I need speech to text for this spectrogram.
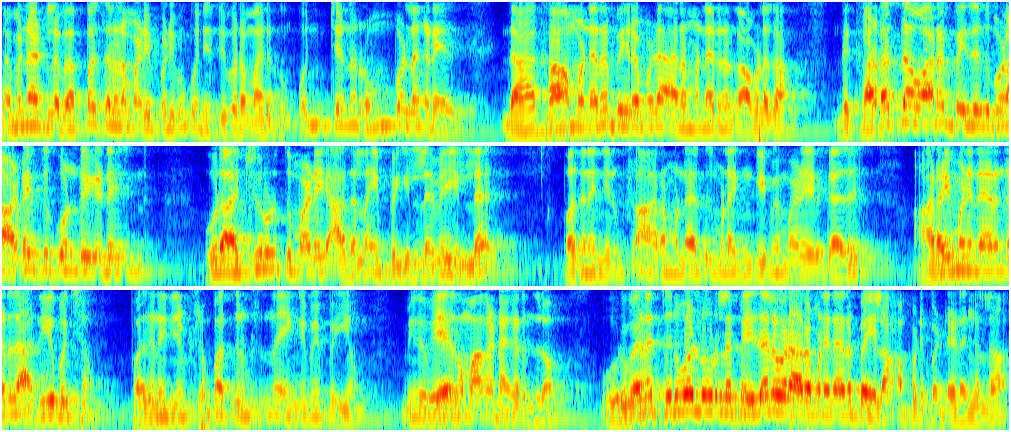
தமிழ்நாட்டில் வெப்பசலன மழைப்பிடிப்பும் கொஞ்சம் தீவிரமாக இருக்கும். கொஞ்சம்னா ரொம்பலாம் கிடையாது. இந்த கால் மணி நேரம் பெய்கிற மழை அரை மணி நேரம் இருக்கும். அவ்வளோதான் இந்த கடந்த வாரம் பெய்தது போல் அடைத்து கொண்டு இடை ஒரு அச்சுறுத்து மழை அதெல்லாம் இப்போ இல்லவே இல்லை. பதினஞ்சு நிமிஷம் அரை மணி நேரத்துக்கு மேலே எங்கேயுமே மழை இருக்காது. அரை மணி நேரங்கிறது அதிகபட்சம். பதினஞ்சு நிமிஷம் பத்து நிமிஷம் தான் எங்கேயுமே பெய்யும். மிக வேகமாக நகர்ந்துடும் ஒருவேளை திருவள்ளூரில் பெய்தாலும் ஒரு அரை மணி நேரம் பெய்யலாம். அப்படிப்பட்ட இடங்கள் தான்.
